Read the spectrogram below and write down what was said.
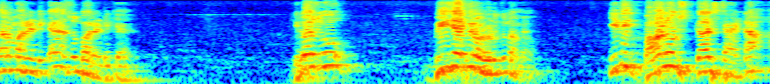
ధర్మారెడ్డికా సుబ్బారెడ్డికా? ఈరోజు బీజేపీ అడుగుతున్నాం మేము. ఇది భాను గారి స్టాండా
